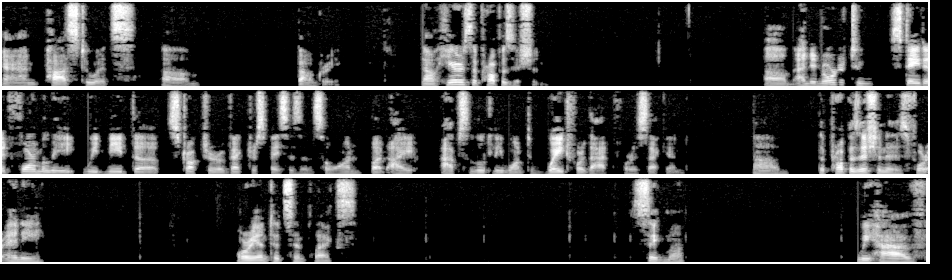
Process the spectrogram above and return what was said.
and pass to its um, boundary. Now here's the proposition. Um, and in order to state it formally, we'd need the structure of vector spaces and so on, but I absolutely want to wait for that for a second. Um, the proposition is for any oriented simplex, sigma, we have,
